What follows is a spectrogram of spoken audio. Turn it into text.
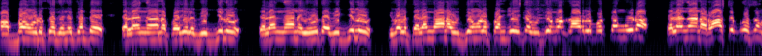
పబ్బం ఉడకదు. ఎందుకంటే తెలంగాణ ప్రజలు విజ్ఞులు తెలంగాణ యువత విజ్ఞులు ఇవాళ తెలంగాణ ఉద్యమంలో పనిచేసిన ఉద్యమకారులు మొత్తం కూడా తెలంగాణ రాష్ట్ర కోసం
